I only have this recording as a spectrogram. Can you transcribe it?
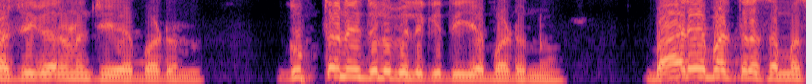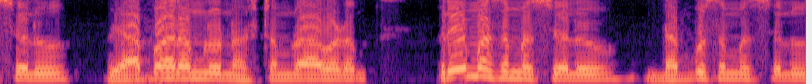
వశీకరణం చేయబడును. గుప్త నిధులు వెలికి తీయబడును. భార్యాభర్తల సమస్యలు వ్యాపారంలో నష్టం రావడం ప్రేమ సమస్యలు డబ్బు సమస్యలు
